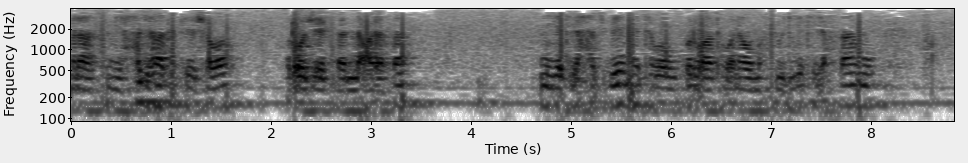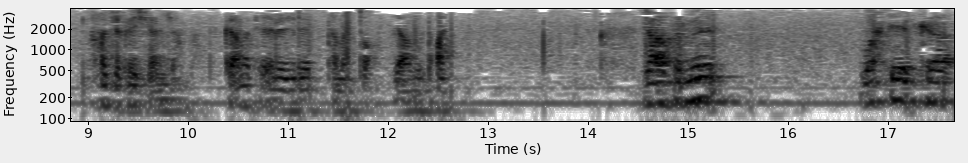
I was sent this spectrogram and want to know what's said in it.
مراسمی حەج هاتە پێشەوە ڕۆژێک بەر لە عرەفە نیەتی حەج بێنێتەوە و بڕاتەوە ناو مەسئولیەتی ئەحسان و حجك ايش ينجم يعني كانت على رجل تمتع يعني متعة جعفر فرمي وقتك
